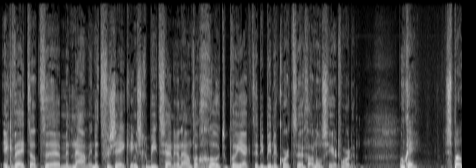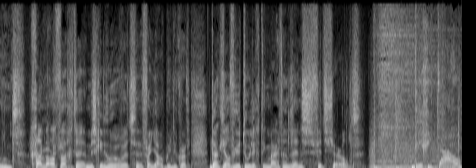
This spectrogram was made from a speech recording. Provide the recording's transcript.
Ik weet dat uh, met name in het verzekeringsgebied zijn er een aantal grote projecten die binnenkort uh, geannonceerd worden. Oké. Okay. Spannend. Gaan we afwachten. Misschien horen we het eh, van jou binnenkort. Dankjewel voor je toelichting, Maarten Lens Fitzgerald. Digitaal.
